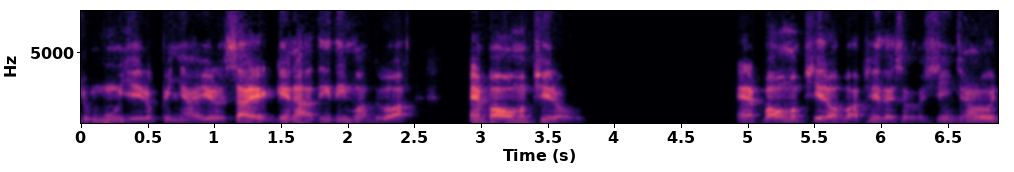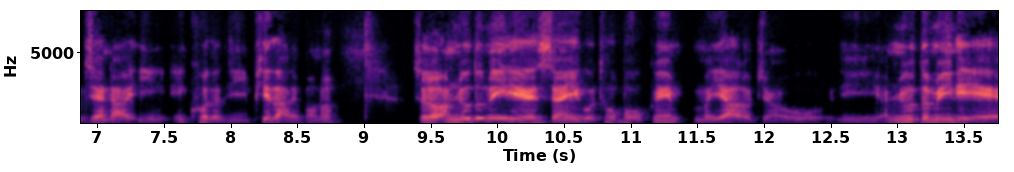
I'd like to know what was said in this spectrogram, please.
လူမှုရေးတို့ပညာရေးတို့စတဲ့ကဏ္ဍအသီးသီးမှာသူက empower မဖြစ်တော့ဘူးအဲ empower မဖြစ်တော့ဘာဖြစ်လဲဆိုလို့ရှိရင်ကျွန်တော်တို့ gender equality ဖြစ်လာတယ်ပေါ့နော်ဆိုတော့အမျိုးသမီးတွေရဲ့စမ်းရည်ကိုထုတ်ပေါ်ခွင့်မရတော့ကျွန်တော်တို့ဒီအမျိုးသမီးတွေရဲ့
